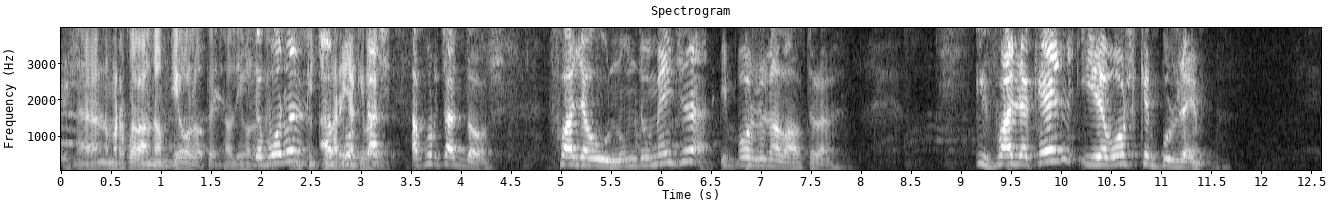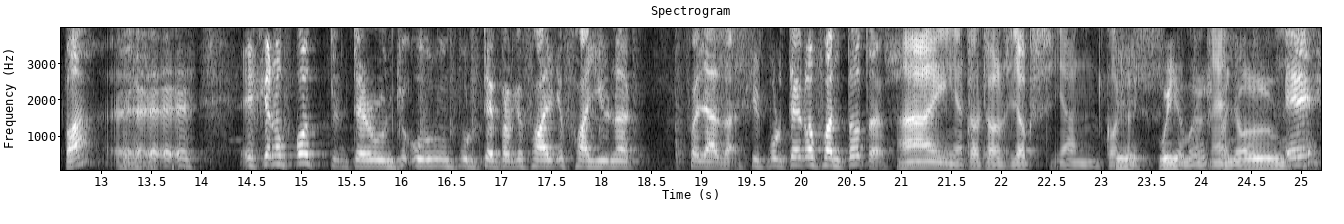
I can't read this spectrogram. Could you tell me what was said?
sí. Ara no me'n recordo el nom, Diego López, el Diego López. Llavors, un ha xugarri aquí baix. portat, ha portat dos. Falla un un diumenge i posen a l'altre. I falla aquell i llavors què en posem? Clar, eh, eh, eh, és que no pot treure un, un porter perquè falli, falli una fallada. Si els porters la fan totes. Ai, a tots els llocs hi ha coses. Sí, ui, amb l'espanyol... Eh?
